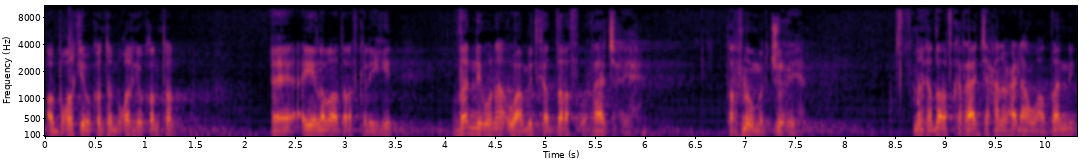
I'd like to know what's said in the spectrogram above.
oo boqolkiiba konton boqolkiiba konton ayay labada daraf kale yihiin danniguna waa midka daraf uu raajix yahay. Darafna uu marjuux yahay. Marka darafka raajixana waxay dhahaan waa danni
